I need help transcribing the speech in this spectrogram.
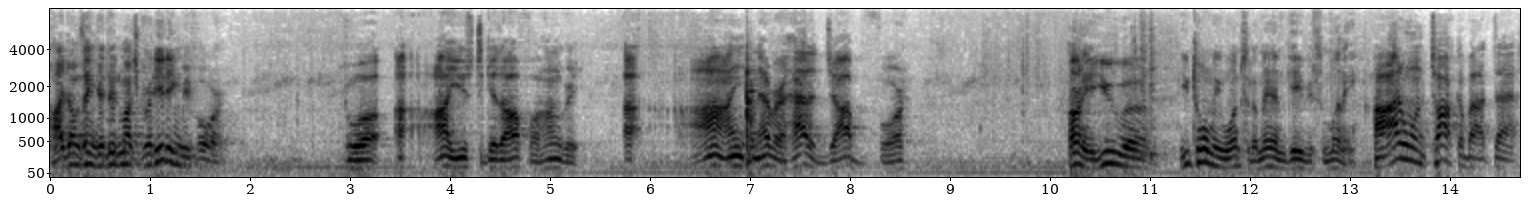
I don't think you did much good eating before. Well, I, I used to get awful hungry. I, I ain't never had a job before. Arnie, you, uh, you told me once that a man gave you some money. I don't want to talk about that.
